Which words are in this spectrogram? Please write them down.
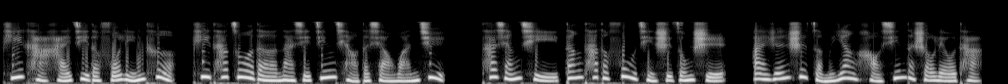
皮卡还记得弗林特替他做的那些精巧的小玩具。他想起当他的父亲失踪时，矮人是怎么样好心的收留他。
